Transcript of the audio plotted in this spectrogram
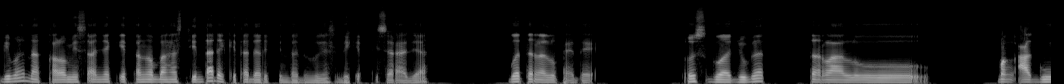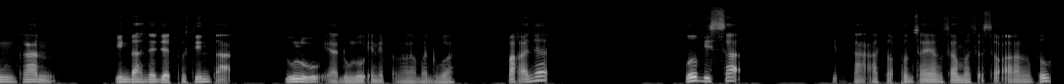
gimana? Kalau misalnya kita ngebahas cinta deh kita dari cinta dulu ya sedikit teaser aja. Gue terlalu pede. Terus gue juga terlalu mengagungkan indahnya jatuh cinta. Dulu ya dulu ini pengalaman gue makanya gue bisa cinta ataupun sayang sama seseorang tuh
